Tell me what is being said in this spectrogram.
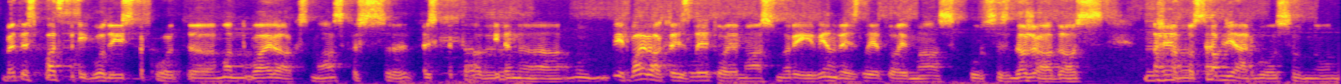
Bet es pats arī godīgi sakot, man ir vairākas maskas. Es kā tāda viena, nu, ir vairāk reizes lietojamās, un arī vienreiz lietojamās, kuras es dažādās, dažādos apģērbos un, un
